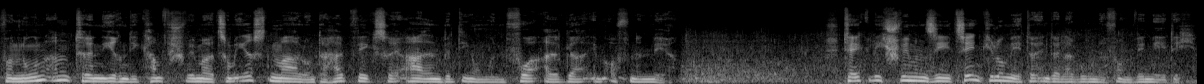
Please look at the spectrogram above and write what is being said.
Von nun an trainieren die Kampfschwimmer zum ersten Mal unter halbwegs realen Bedingungen vor Alga im offenen Meer. Täglich schwimmen sie zehn Kilometer in der Lagune von Venedig.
